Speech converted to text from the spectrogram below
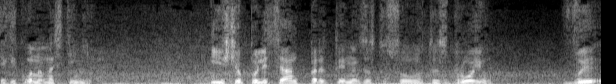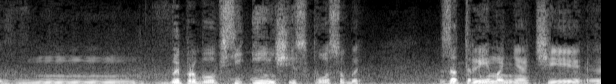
як ікона на стіні. І щоб поліціянт перед тим, як застосовувати зброю, ви, випробував всі інші способи затримання чи е,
